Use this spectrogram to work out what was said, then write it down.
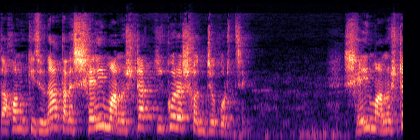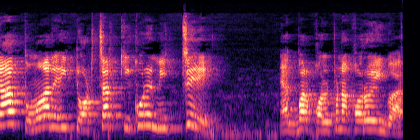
তখন কিছু না, তাহলে সেই মানুষটা কি করে সহ্য করছে? সেই মানুষটা তোমার এই টর্চার কি করে নিচ্ছে? একবার কল্পনা করো এইবার।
